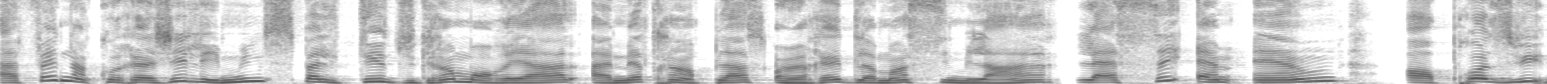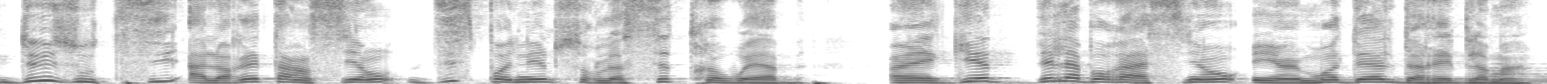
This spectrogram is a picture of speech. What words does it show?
Afin d'encourager les municipalités du Grand Montréal à mettre en place un règlement similaire, la CMM a produit deux outils à leur intention disponibles sur le site web, un guide d'élaboration et un modèle de règlement.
